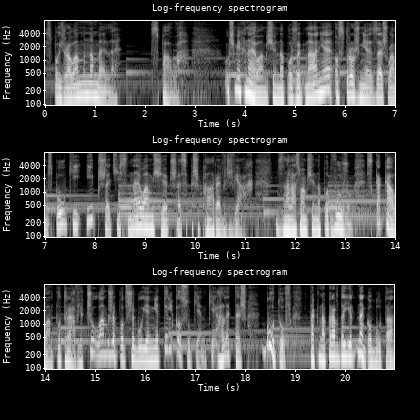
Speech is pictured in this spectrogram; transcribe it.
Spojrzałam na Mele. Spała. Uśmiechnęłam się na pożegnanie, ostrożnie zeszłam z półki i przecisnęłam się przez szparę w drzwiach. Znalazłam się na podwórzu, skakałam po trawie, czułam, że potrzebuję nie tylko sukienki, ale też butów. Tak naprawdę jednego buta,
